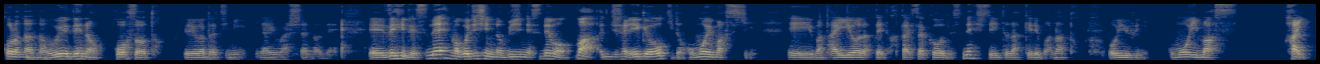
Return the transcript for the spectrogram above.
コロナの上での放送とという形になりましたので、えーぜひですね、まあ、ご自身のビジネスでも、まあ、実際に営業大きいと思いますし、えーまあ、対応だったりとか対策をですね、していただければなというふうに思います。はい。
